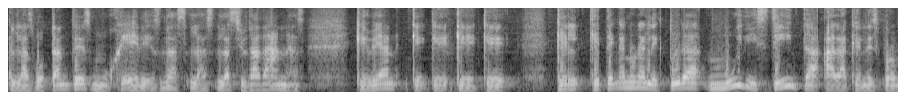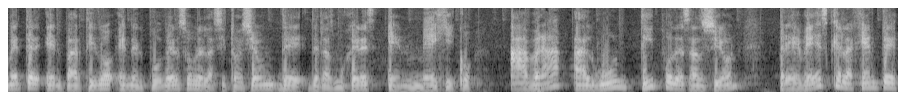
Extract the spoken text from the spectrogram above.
las votantes mujeres, las, las, las, ciudadanas, que vean, que, que, que, que, tengan una lectura muy distinta a la que les promete el partido en el poder sobre la situación de, de las mujeres en México. ¿Habrá algún tipo de sanción? ¿Prevés que la gente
